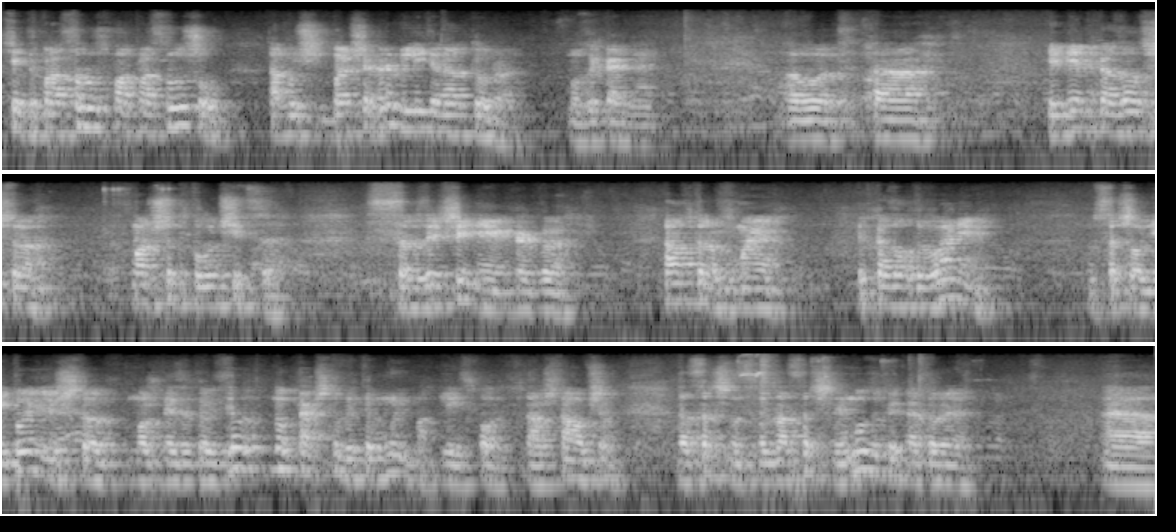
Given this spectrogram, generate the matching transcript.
все это прослушал, прослушал, там очень большая прям литература музыкальная. Вот. э, и мне показалось, что может что-то получиться. С разрешения как бы авторов мы, я показал это Ване, мы сначала не поняли, что можно из этого сделать, ну так, чтобы это мы могли исполнить, потому что там, в общем, достаточно достаточная музыка, которая, э,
